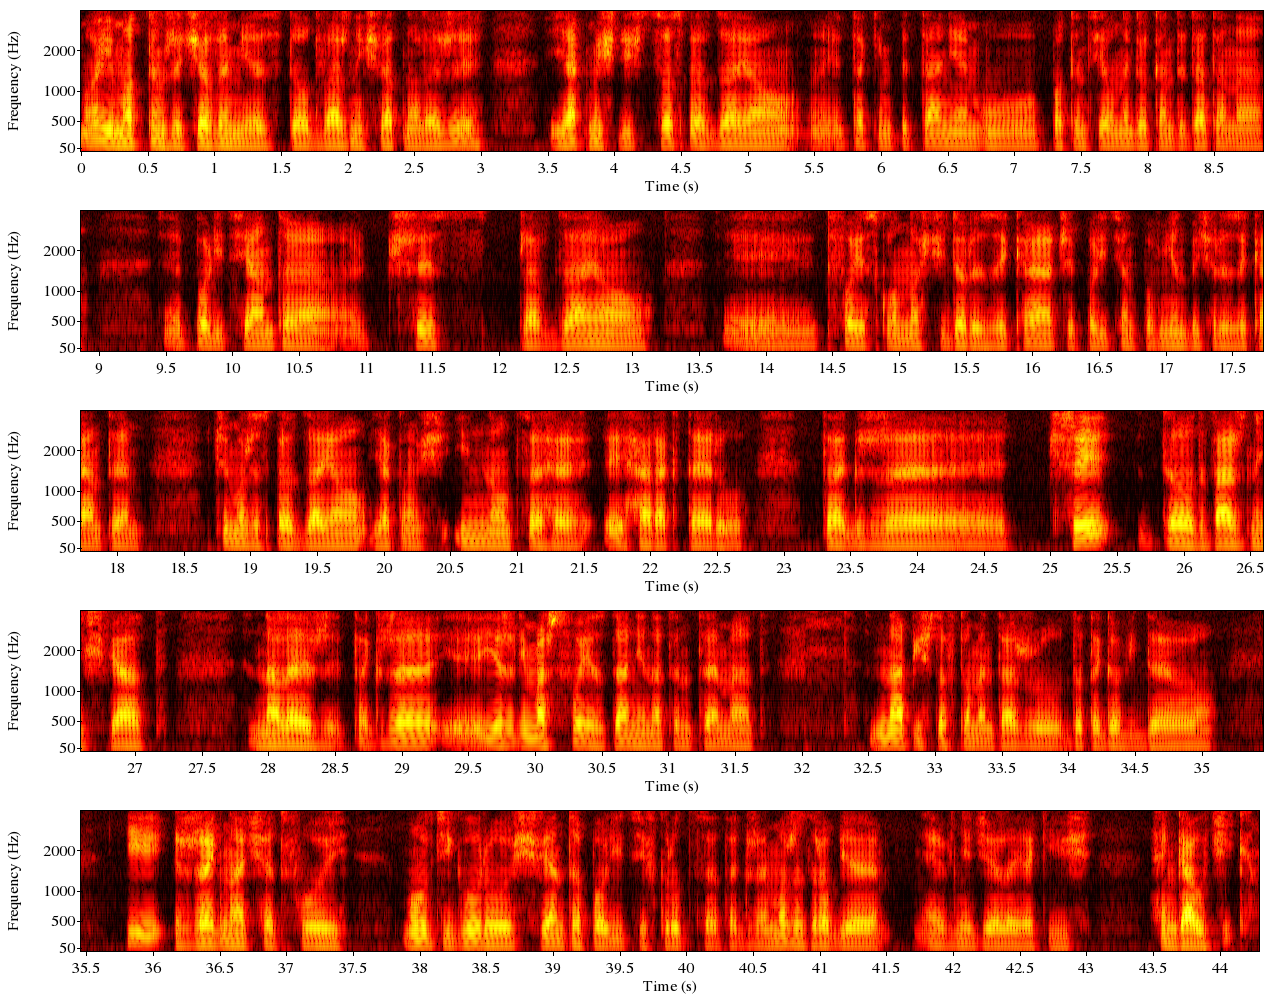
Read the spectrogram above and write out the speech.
Moim mottem życiowym jest do odważnych świat należy. Jak myślisz, co sprawdzają y, takim pytaniem u potencjalnego kandydata na y, policjanta? Czy sprawdzają y, Twoje skłonności do ryzyka? Czy policjant powinien być ryzykantem? Czy może sprawdzają jakąś inną cechę charakteru? Także czy do odważnych świat należy. Także jeżeli masz swoje zdanie na ten temat, napisz to w komentarzu do tego wideo i żegna Cię Twój Multiguru, święto policji wkrótce, także może zrobię w niedzielę jakiś hangoucik.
